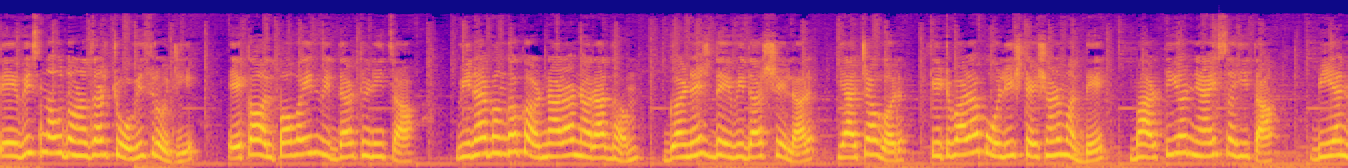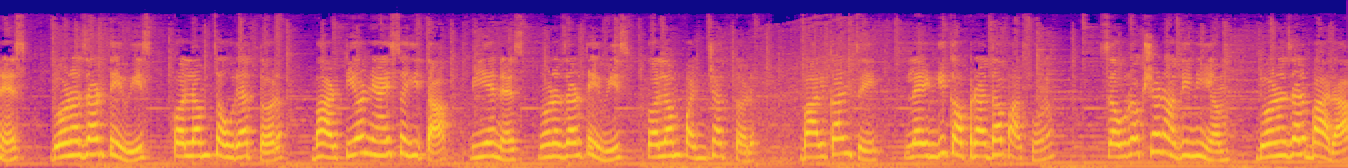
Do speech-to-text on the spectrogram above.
तेवीस नऊ दोन हजार चोवीस रोजी एका अल्पवयीन विद्यार्थिनीचा विनयभंग करणारा नराधम गणेश देवीदास शेलार याच्यावर टिटवाळा पोलीस स्टेशनमध्ये भारतीय न्याय संहिता बी एन एस दोन हजार तेवीस कलम चौऱ्याहत्तर भारतीय न्याय संहिता बी एन एस दोन हजार तेवीस कलम पंच्याहत्तर बालकांचे लैंगिक अपराधापासून संरक्षण अधिनियम दोन हजार बारा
